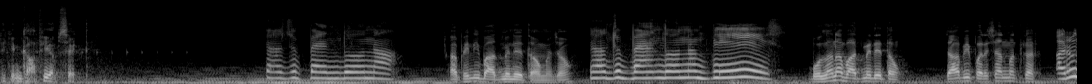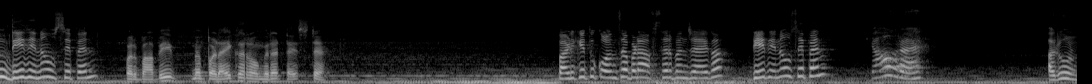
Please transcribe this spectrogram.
लेकिन काफ़ी अपसेट थी। दादू पहन दो ना अभी नहीं बाद में देता हूँ मैं जाओ दादू पहन दो ना प्लीज़ बोला ना बाद में देता हूँ। जा भी परेशान मत कर। अरुण दे देना उसे पेन। पर भाभी मैं पढ़ाई कर रहा हूँ मेरा टेस्ट है। पढ़ के तू कौन सा बड़ा अफसर बन जाएगा? दे देना उसे पेन। क्या हो रहा है? अरुण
